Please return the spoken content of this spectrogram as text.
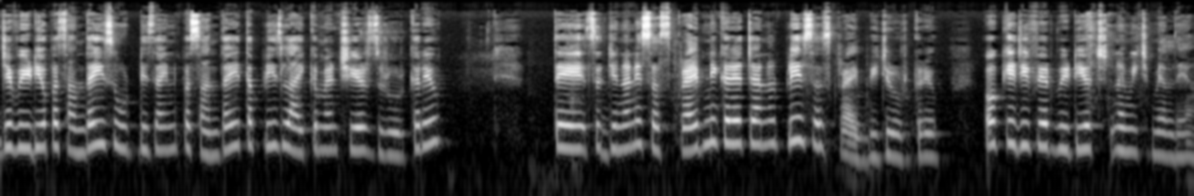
ਜੇ ਵੀਡੀਓ ਪਸੰਦ ਆਈ, ਸੂਟ ਡਿਜ਼ਾਈਨ ਪਸੰਦ ਆਈ, ਤਾਂ ਪਲੀਜ਼ ਲਾਈਕ ਕਮੈਂਟ ਸ਼ੇਅਰ ਜ਼ਰੂਰ ਕਰਿਓ। ਤੇ ਸ- ਜਿਨ੍ਹਾਂ ਨੇ ਸਬਸਕ੍ਰਾਈਬ ਨਹੀਂ ਕਰਿਆ ਚੈਨਲ ਪਲੀਜ਼ ਸਬਸਕ੍ਰਾਈਬ ਵੀ ਜ਼ਰੂਰ ਕਰਿਓ। ਓਕੇ ਜੀ, ਫਿਰ ਵੀਡੀਓ ਚ ਨਵੀਂ ਚ ਮਿਲਦੇ ਹਾਂ।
